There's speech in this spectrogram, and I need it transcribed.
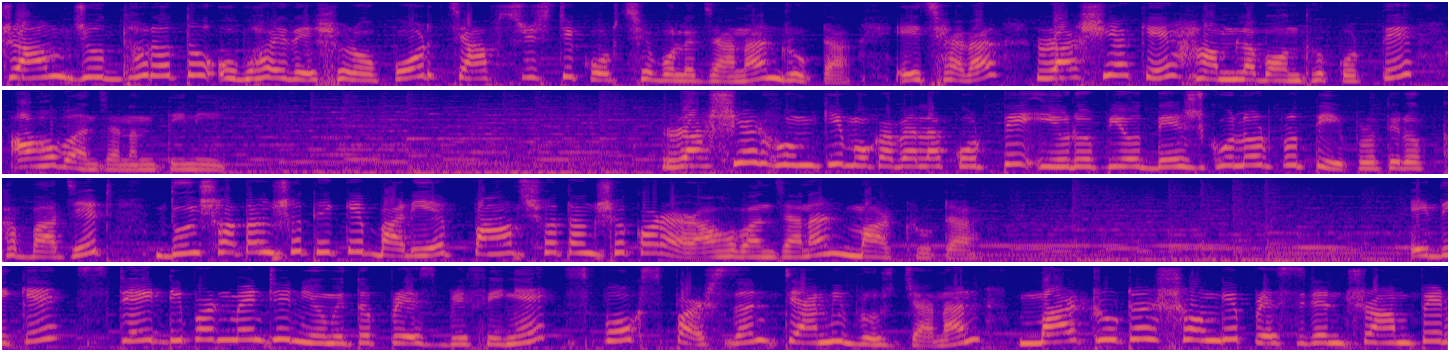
ট্রাম্প যুদ্ধরত উভয় দেশের ওপর চাপ সৃষ্টি করছে বলে জানান রুটা। এছাড়া রাশিয়াকে হামলা বন্ধ করতে আহ্বান জানান তিনি। রাশিয়ার হুমকি মোকাবেলা করতে ইউরোপীয় দেশগুলোর প্রতি প্রতিরক্ষা বাজেট দুই শতাংশ থেকে বাড়িয়ে পাঁচ শতাংশ করার আহ্বান জানান মার্ক রুটা। এদিকে স্টেট ডিপার্টমেন্টের নিয়মিত প্রেস ব্রিফিংয়ে স্পোক্স পার্সন ট্যামি ব্রুস জানান, মার্ক রুটার সঙ্গে প্রেসিডেন্ট ট্রাম্পের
